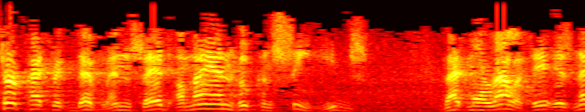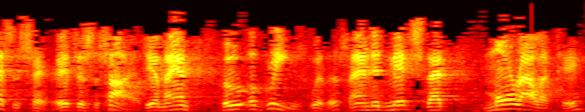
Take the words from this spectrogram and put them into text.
Sir Patrick Devlin said, A man who concedes that morality is necessary to society, a man who agrees with us and admits that morality,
